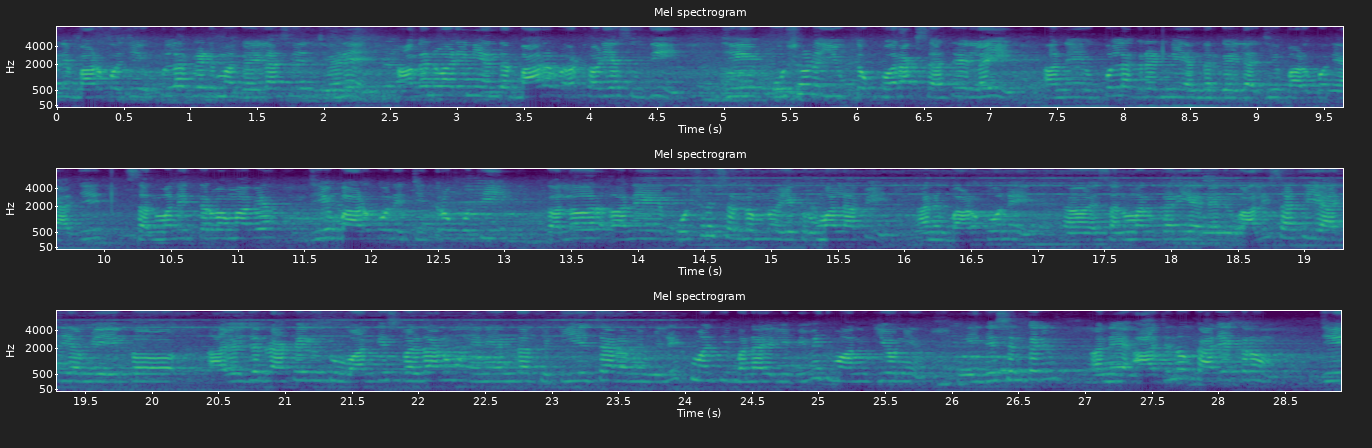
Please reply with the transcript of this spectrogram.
અને બાળકો જે ઉપલા ગ્રેડમાં ગયેલા છે, જેણે આંગણવાડીની અંદર બાર અઠવાડિયા સુધી જે પોષણયુક્ત ખોરાક સાથે લઈ અને ઉપલા ગ્રેડની અંદર ગયેલા જે બાળકોને આજે સન્માનિત કરવામાં આવ્યા. જે બાળકોને ચિત્રપોથી કલર અને પોષણ સંગમનો એક રૂમાલ આપી અને બાળકોને સન્માન કરી અને વાલી સાથે આજે અમે એક આયોજન રાખેલું હતું વાનગી સ્પર્ધાનું. એની અંદરથી ટીએચઆર અમે મિલિટમાંથી બનાવેલી વિવિધ વાનગીઓને નિર્દેશન કર્યું અને આજનો કાર્યક્રમ જે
